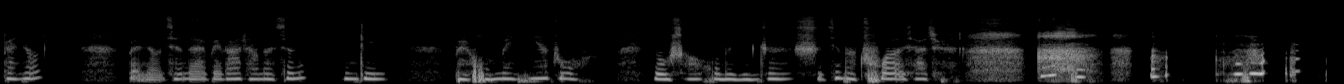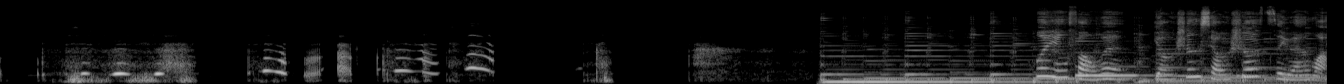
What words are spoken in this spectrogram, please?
百鸟，百鸟千代被拉长的心阴蒂被红妹捏住，用烧红的银针使劲的戳了下去。啊！欢迎访问有声小说资源网，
